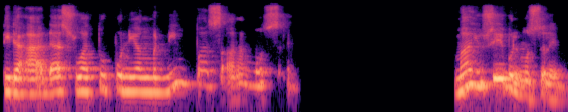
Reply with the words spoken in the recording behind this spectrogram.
Tidak ada suatu pun yang menimpa seorang muslim. Ma yusibul muslim.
